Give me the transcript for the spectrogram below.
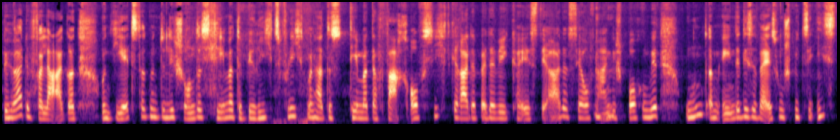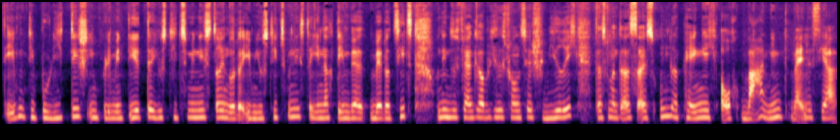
Behörde verlagert. Und jetzt hat man natürlich schon das Thema der Berichtspflicht, man hat das Thema der Fachaufsicht, gerade bei der WKSDA, das sehr oft mhm. angesprochen wird. Und am Ende dieser Weisungsspitze ist eben die politisch implementierte Justizministerin oder eben Justizminister, je nachdem, wer, wer dort sitzt. Und insofern, glaube ich, ist es schon sehr schwierig, dass man das als unabhängig auch wahrnimmt, weil es ja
